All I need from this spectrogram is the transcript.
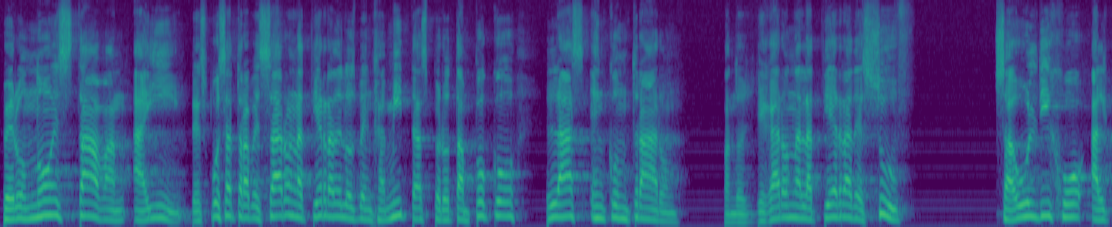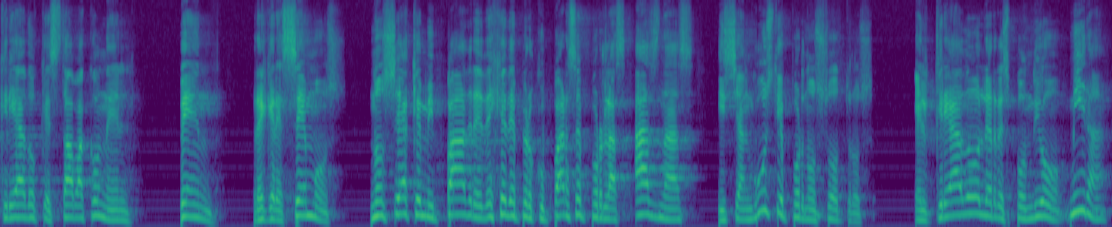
pero no estaban ahí. Después atravesaron la tierra de los benjamitas, pero tampoco las encontraron. Cuando llegaron a la tierra de Suf, Saúl dijo al criado que estaba con él, ven, regresemos, no sea que mi padre deje de preocuparse por las asnas y se angustie por nosotros. El criado le respondió, mira,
